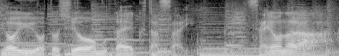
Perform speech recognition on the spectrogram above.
良いお年をお迎えください。さようなら。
